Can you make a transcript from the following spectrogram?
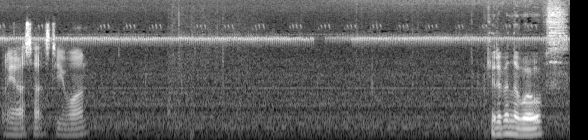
How many assets do you want? Could have been the wolves.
